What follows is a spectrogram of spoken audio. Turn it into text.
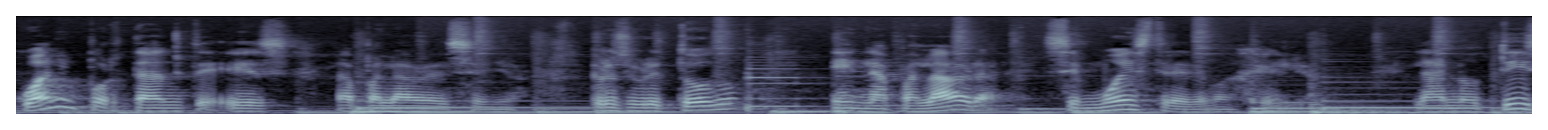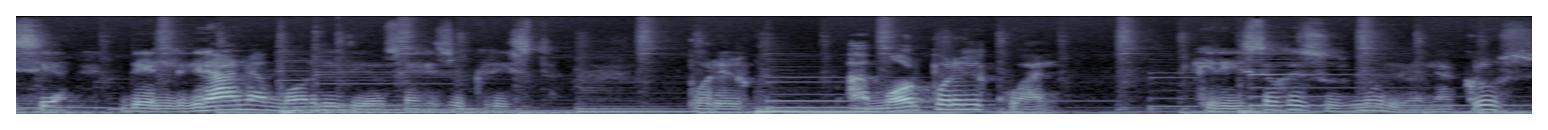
cuán importante es la palabra del Señor. Pero sobre todo, en la palabra se muestra el Evangelio, la noticia del gran amor de Dios en Jesucristo, por el amor por el cual Cristo Jesús murió en la cruz,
